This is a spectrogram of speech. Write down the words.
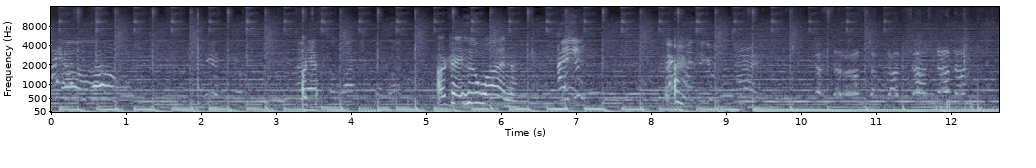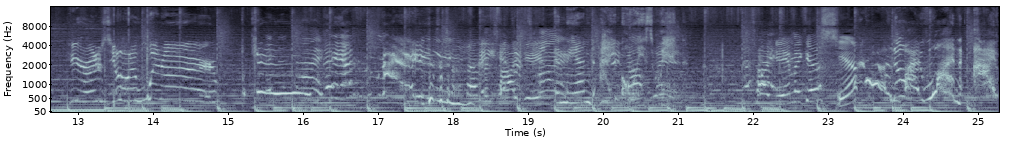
I have to go. Okay, okay who won? I just. Here is your winner! A tie game. In the end, I always win. Tie game, I guess. Yeah? No, I won! I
